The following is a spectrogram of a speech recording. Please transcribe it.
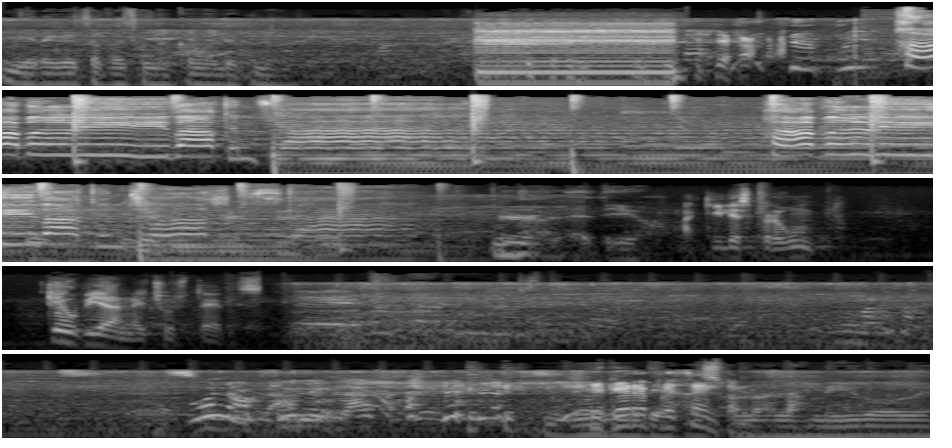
Miren esta persona como le pide. I believe I can fly. I believe I can touch the sky. Aquí les pregunto, ¿qué hubieran hecho ustedes? Uno. Qué deja representa? Solo al amigo, ve.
